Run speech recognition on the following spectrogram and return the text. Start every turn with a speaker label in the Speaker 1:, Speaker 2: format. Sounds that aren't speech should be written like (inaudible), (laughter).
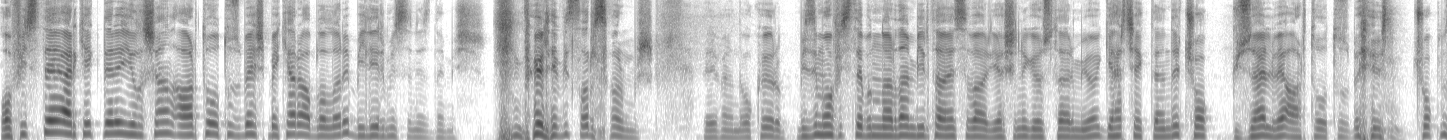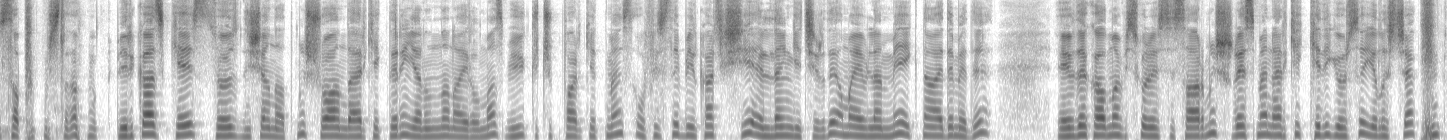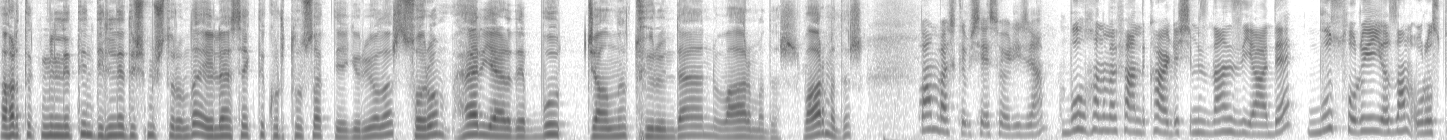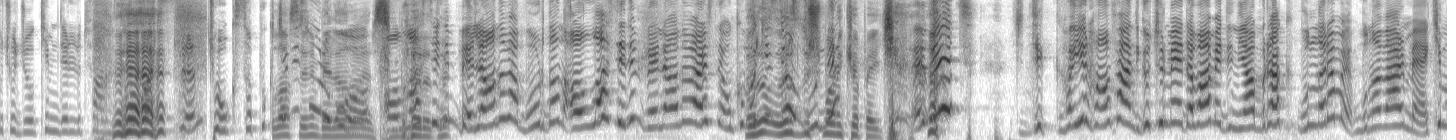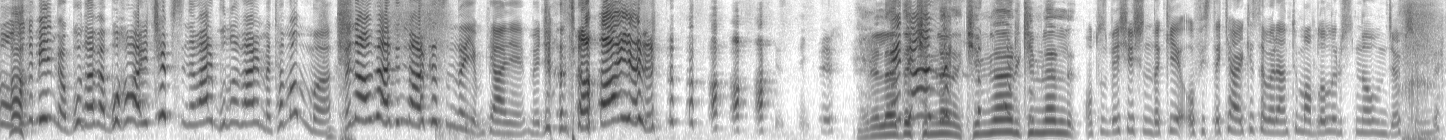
Speaker 1: Ofiste erkeklere yılışan artı 35 bekar ablaları bilir misiniz demiş. (laughs) Böyle bir soru sormuş. Beyefendi okuyorum. Bizim ofiste bunlardan bir tanesi var. Yaşını göstermiyor. Gerçekten de çok güzel ve artı 35. (laughs) çok mu sapıkmış lan bu? Birkaç kez söz nişan atmış. Şu anda erkeklerin yanından ayrılmaz. Büyük küçük fark etmez. Ofiste birkaç kişiyi elden geçirdi ama evlenmeye ikna edemedi. Evde kalma psikolojisi sarmış. Resmen erkek kedi görse yılışacak. (laughs) Artık milletin diline düşmüş durumda. Evlensek de kurtulsak diye görüyorlar. Sorum her yerde bu canlı türünden var mıdır? Var mıdır?
Speaker 2: Bambaşka bir şey söyleyeceğim. Bu hanımefendi kardeşimizden ziyade bu soruyu yazan orospu çocuğu kimdir lütfen bize (laughs) baksın. Çok sapıkça
Speaker 1: Allah
Speaker 2: bir
Speaker 1: senin
Speaker 2: soru
Speaker 1: belanı
Speaker 2: bu.
Speaker 1: versin bu
Speaker 2: Allah
Speaker 1: arada.
Speaker 2: senin belanı ver. Buradan Allah senin belanı versin. Okumak
Speaker 1: Ir,
Speaker 2: istiyorum.
Speaker 1: ırz düşmanı
Speaker 2: ne?
Speaker 1: köpek. (laughs)
Speaker 2: Ciddi- Hayır hanımefendi götürmeye devam edin ya. Bırak. Bunlara mı? Buna verme. Kim olduğunu bilmiyor. Buna ver. Bu hariç hepsine ver buna verme. Tamam mı? (laughs) Ben hanımefendinin arkasındayım. Yani mecazi (laughs) hayır. (laughs)
Speaker 1: Nerelerde kimler kimler kimler?
Speaker 2: 35 yaşındaki ofisteki herkese veren tüm ablalar üstüne alınacak şimdi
